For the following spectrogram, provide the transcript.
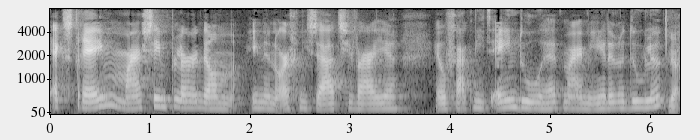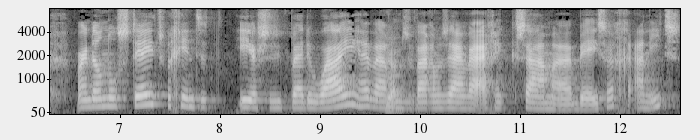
extreem, maar simpeler dan in een organisatie waar je heel vaak niet één doel hebt, maar meerdere doelen. Ja. Maar dan nog steeds begint het eerst natuurlijk bij de why. Hè? Waarom, waarom zijn we eigenlijk samen bezig aan iets?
